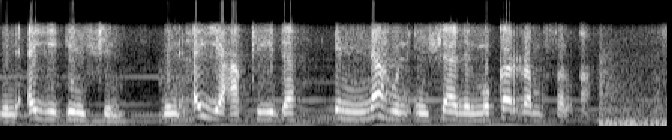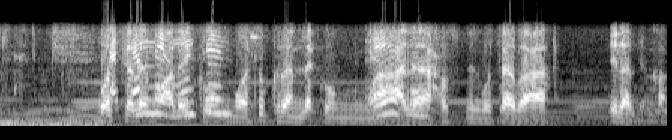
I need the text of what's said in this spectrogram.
من أي جنس من أي عقيدة. إنه الإنسان المكرم في الأرض. والسلام عليكم؟ وشكرا لكم إيه. على حسن المتابعة. إلى اللقاء.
